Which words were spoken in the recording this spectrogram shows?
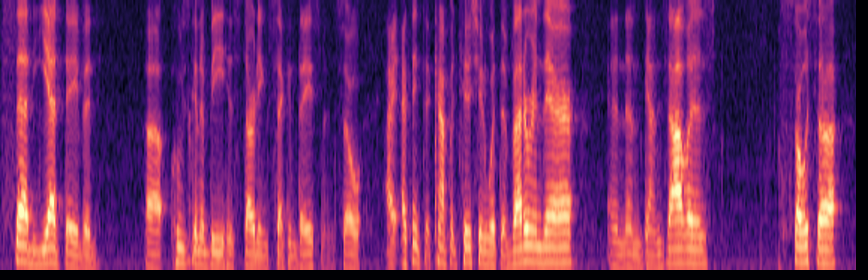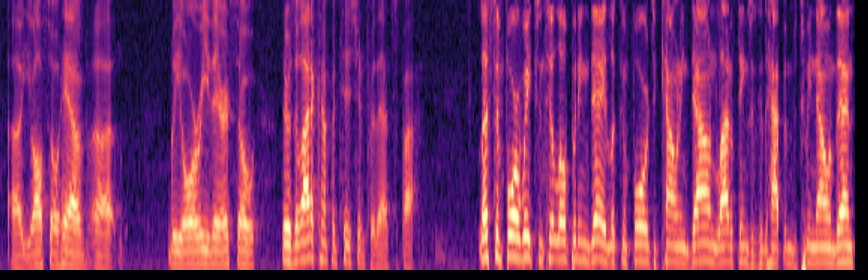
said yet, David, uh, who's going to be his starting second baseman. So I, I think the competition with the veteran there, and then Gonzalez, Sosa. Uh, you also have uh, Leury there, so there's a lot of competition for that spot. Less than four weeks until opening day. Looking forward to counting down. A lot of things that could happen between now and then.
